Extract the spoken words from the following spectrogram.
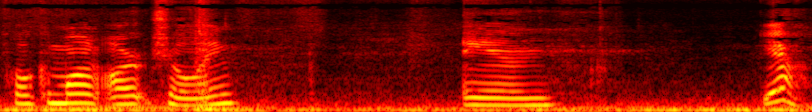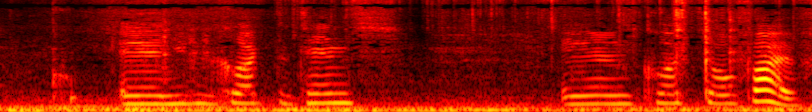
Pokemon art showing, and yeah, and you can collect the tins and collect all five.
